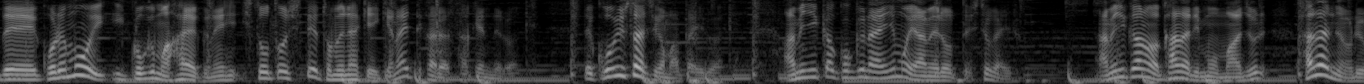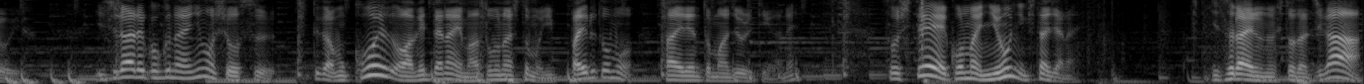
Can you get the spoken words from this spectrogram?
でこれも一刻も早くね人として止めなきゃいけないって彼は叫んでるわけ。でこういう人たちがまたいるわけ。アメリカ国内にもやめろって人がいる。アメリカのはかなりもうマジョリかなりの量いる。イスラエル国内にも少数。っていうかもう声を上げてないまともな人もいっぱいいると思う。サイレントマジョリティがね。そしてこの前日本に来たじゃない。イスラエルの人たちが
